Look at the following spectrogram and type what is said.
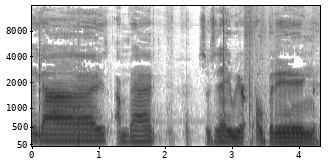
Hey guys, I'm back. So today we are opening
